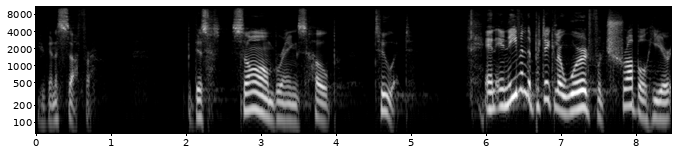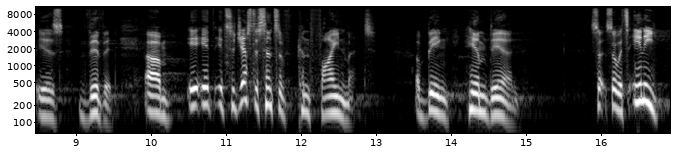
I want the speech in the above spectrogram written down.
You're going to suffer. But this psalm brings hope to it. And, and even the particular word for trouble here is vivid. Um, it, it, suggests a sense of confinement, of being hemmed in. So, so it's any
